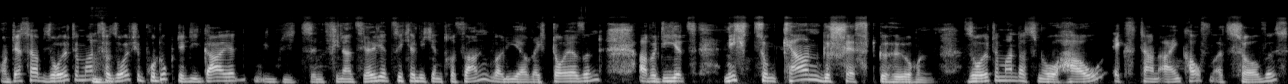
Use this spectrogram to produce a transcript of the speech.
Und deshalb sollte man für mhm. solche Produkte, die gar die sind finanziell jetzt sicherlich interessant, weil die ja recht teuer sind, aber die jetzt nicht zum Kerngeschäft gehören, sollte man das Know-how extern einkaufen als Service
